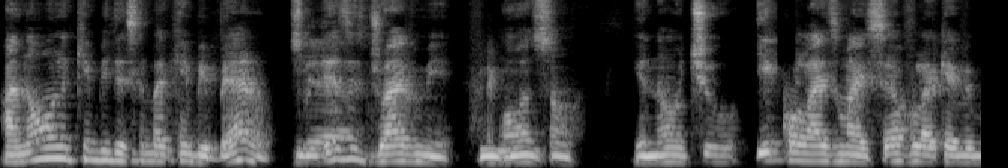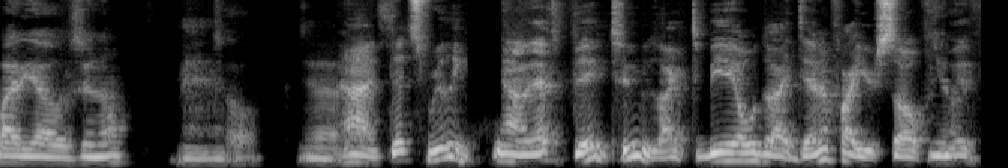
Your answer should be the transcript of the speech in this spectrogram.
i not only can be the same but i can be better so Yeah. this is driving me Mhm. also you know to equalize myself like everybody else you know Man. so Yeah. Ah, that's really now that's big too. Like to be able to identify yourself Yeah. with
